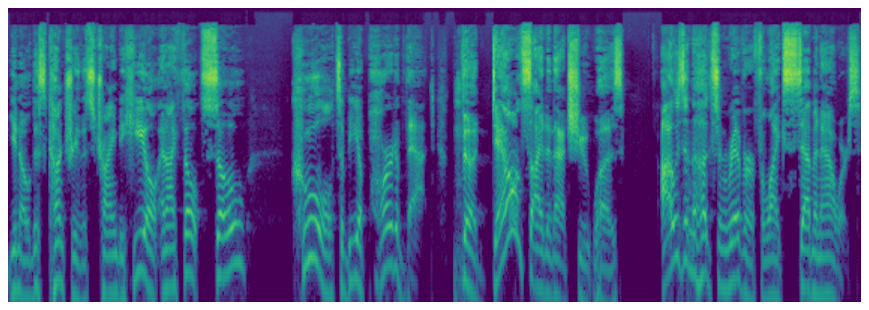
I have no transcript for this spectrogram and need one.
you know, this country that's trying to heal. And I felt so cool to be a part of that. The downside of that shoot was I was in the Hudson River for like seven hours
